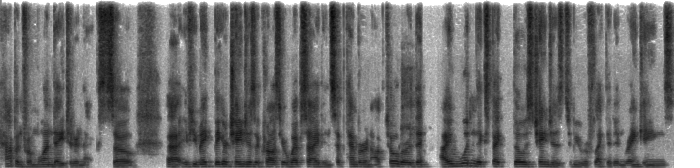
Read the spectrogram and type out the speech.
happen from one day to the next. So uh, if you make bigger changes across your website in September and October, then I wouldn't expect those changes to be reflected in rankings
